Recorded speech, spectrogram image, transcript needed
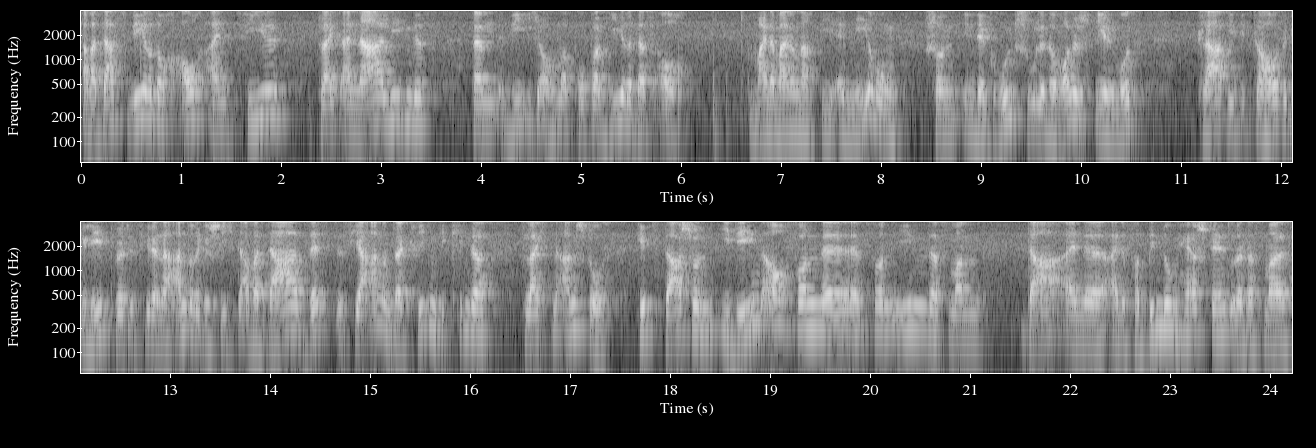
aber das wäre doch auch ein Ziel, vielleicht ein naheliegendes, ähm, wie ich auch immer propagiere, dass auch meiner Meinung nach die Ernährung schon in der Grundschule eine Rolle spielen muss. Klar, wie sie zu Hause gelebt wird, ist wieder eine andere Geschichte, aber da setzt es ja an und da kriegen die Kinder vielleicht einen Anstoß. Gibt es da schon Ideen auch von, äh, von Ihnen, dass man da eine, eine Verbindung herstellt oder das mal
